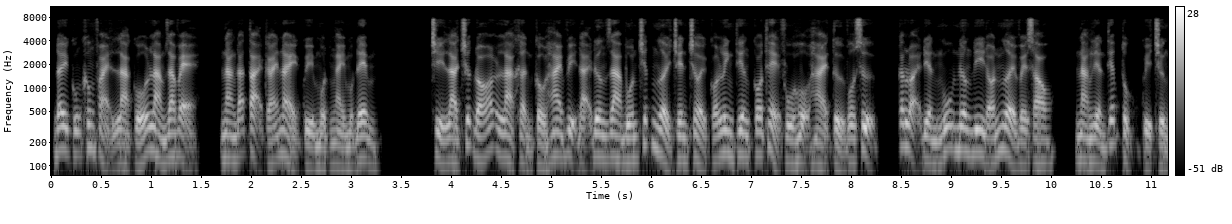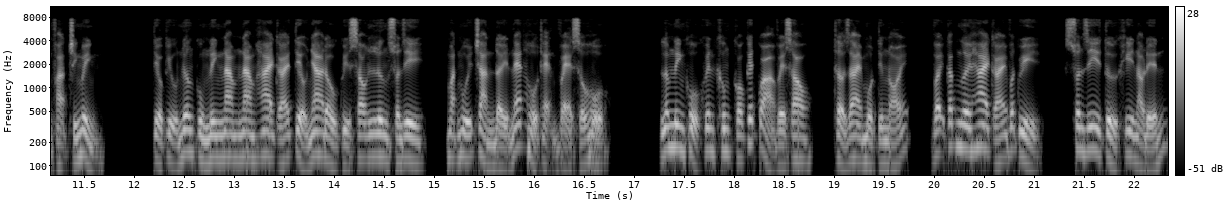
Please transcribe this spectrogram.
Đây cũng không phải là cố làm ra vẻ nàng đã tại cái này quỷ một ngày một đêm. Chỉ là trước đó là khẩn cầu hai vị đại đương ra bốn chiếc người trên trời có linh thiêng có thể phù hộ hải tử vô sự, các loại điền ngũ nương đi đón người về sau, nàng liền tiếp tục quỷ trừng phạt chính mình. Tiểu cựu nương cùng ninh nam nam hai cái tiểu nha đầu quỷ sau lưng xuân di, mặt mũi tràn đầy nét hổ thẹn vẻ xấu hổ. Lâm ninh khổ khuyên không có kết quả về sau, thở dài một tiếng nói, vậy các ngươi hai cái vất quỷ xuân di từ khi nào đến,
